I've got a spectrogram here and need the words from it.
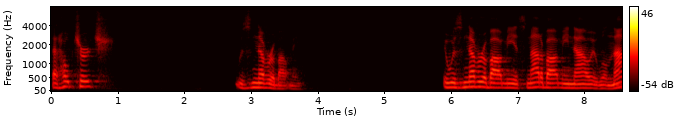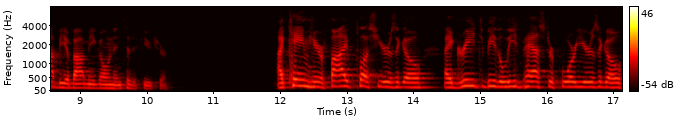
that Hope Church was never about me. It was never about me. It's not about me now. It will not be about me going into the future. I came here five plus years ago. I agreed to be the lead pastor four years ago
